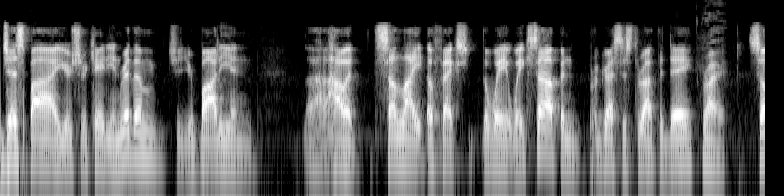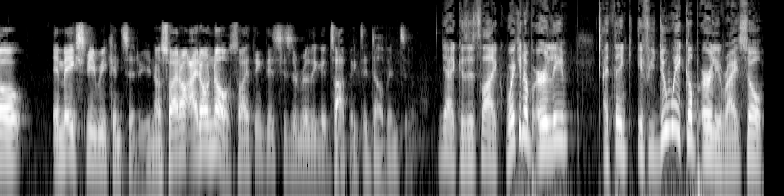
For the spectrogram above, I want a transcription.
Just by your circadian rhythm, your body, and uh, how it sunlight affects the way it wakes up and progresses throughout the day. right. So it makes me reconsider, you know. So I don't, I don't know. So I think this is a really good topic to delve into. Yeah, because it's like waking up early. I think if you do wake up early, right? So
